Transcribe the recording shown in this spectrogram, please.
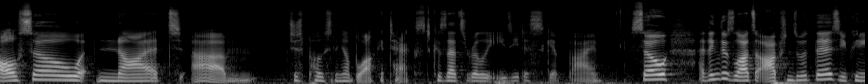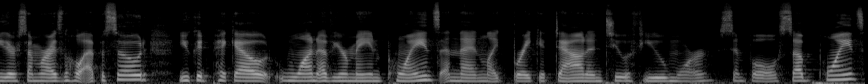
also not um, just posting a block of text because that's really easy to skip by. So, I think there's lots of options with this. You can either summarize the whole episode, you could pick out one of your main points and then like break it down into a few more simple sub points.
